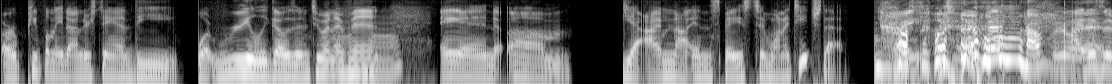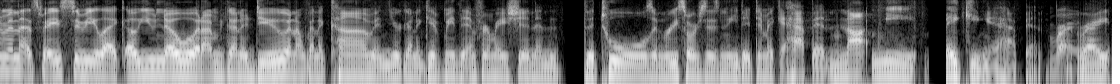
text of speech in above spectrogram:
or people need to understand the what really goes into an event, Mm-hmm. and um, yeah, I'm not in the space to want to teach that. Right? I I just am in that space to be like, oh, you know what I'm gonna do, and I'm gonna come, and you're gonna give me the information and the, the tools and resources needed to make it happen, not me making it happen. Right. Right.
